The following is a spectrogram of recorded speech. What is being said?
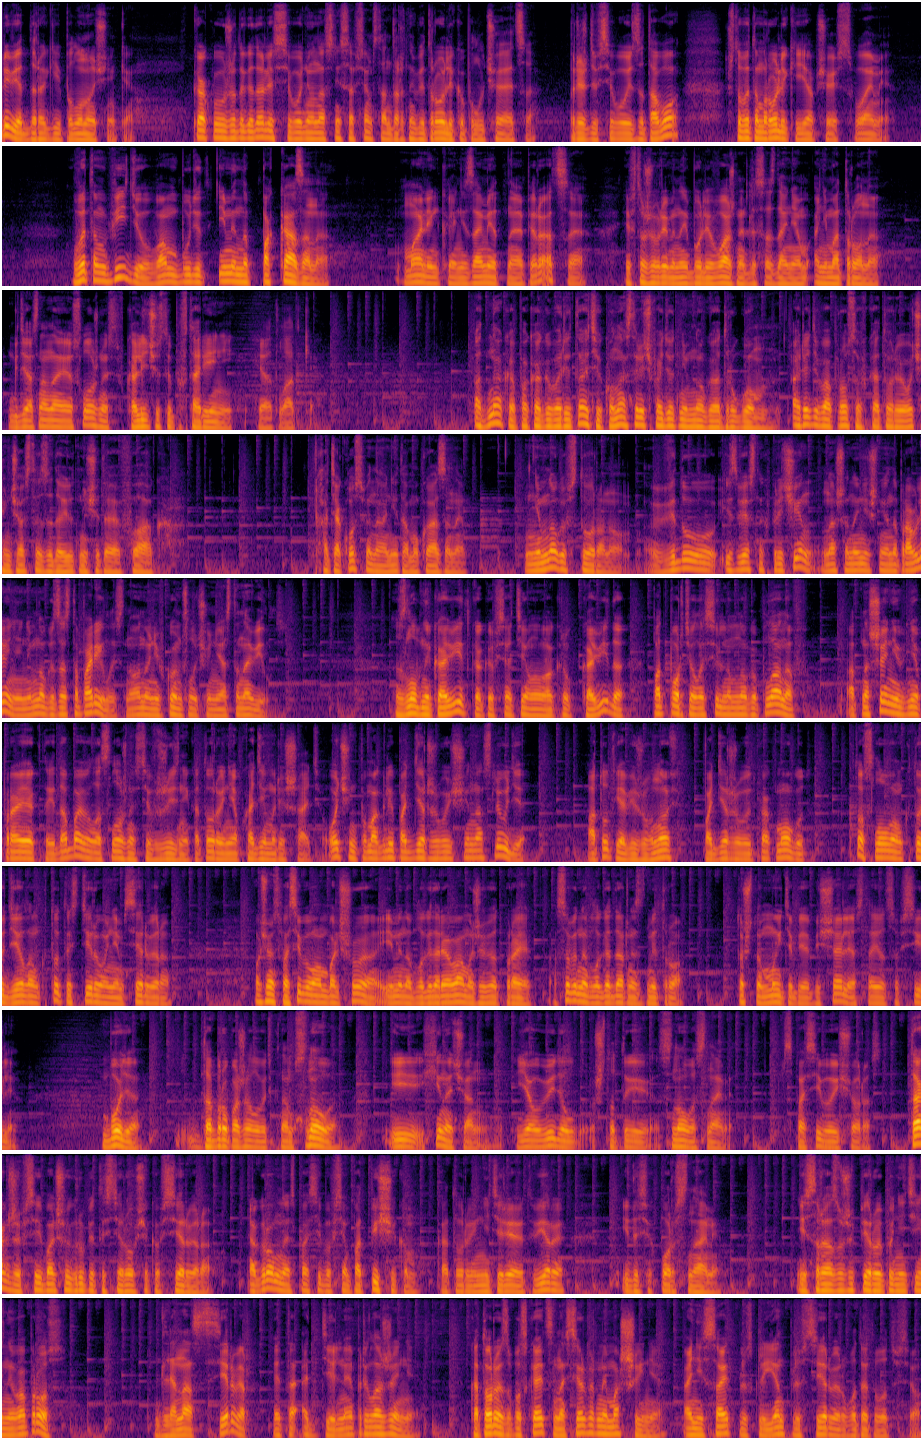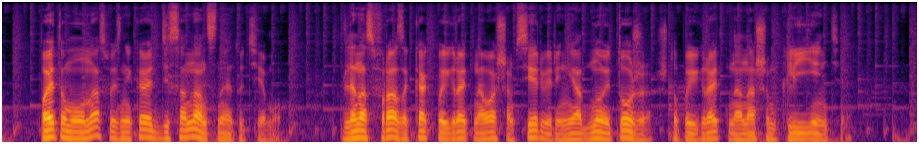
Привет, дорогие полуночники. Как вы уже догадались, сегодня у нас не совсем стандартный вид ролика получается. Прежде всего из-за того, что в этом ролике я общаюсь с вами. В этом видео вам будет именно показана маленькая незаметная операция и в то же время наиболее важная для создания аниматрона, где основная ее сложность в количестве повторений и отладки. Однако, пока говорит Атик, у нас речь пойдет немного о другом, о ряде вопросов, которые очень часто задают, не читая фак. Хотя косвенно они там указаны. Немного в сторону. Ввиду известных причин, наше нынешнее направление немного застопорилось, но оно ни в коем случае не остановилось. Злобный ковид, как и вся тема вокруг ковида, подпортила сильно много планов, отношений вне проекта и добавила сложности в жизни, которые необходимо решать. Очень помогли поддерживающие нас люди. А тут я вижу вновь, поддерживают как могут. Кто словом, кто делом, кто тестированием сервера. В общем, спасибо вам большое. Именно благодаря вам и живет проект. Особенная благодарность Дмитро. То, что мы тебе обещали, остается в силе. Бодя, добро пожаловать к нам снова. И Хиночан, я увидел, что ты снова с нами. Спасибо еще раз. Также всей большой группе тестировщиков сервера. Огромное спасибо всем подписчикам, которые не теряют веры и до сих пор с нами. И сразу же первый понятийный вопрос. Для нас сервер – это отдельное приложение, которое запускается на серверной машине, а не сайт плюс клиент плюс сервер, вот это вот все. Поэтому у нас возникает диссонанс на эту тему. Для нас фраза «как поиграть на вашем сервере» не одно и то же, что поиграть на нашем клиенте.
